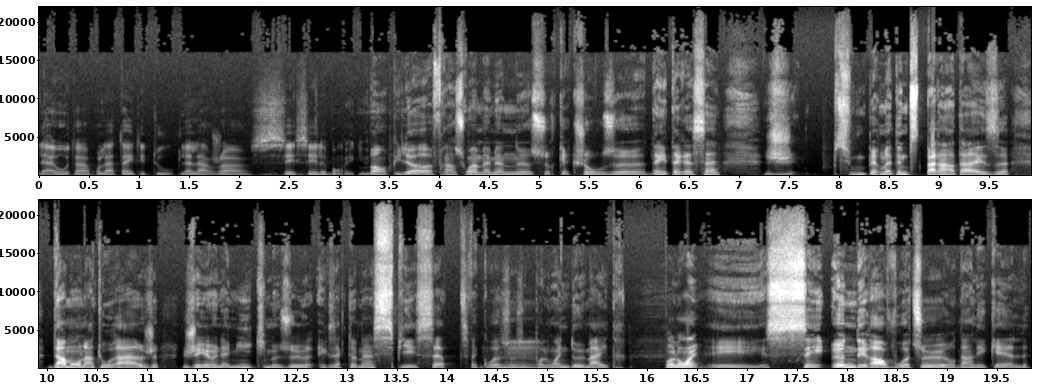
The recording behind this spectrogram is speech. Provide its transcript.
la hauteur pour la tête et tout, la largeur, c'est c'est le bon véhicule. Bon, puis là, François m'amène euh, sur quelque chose euh, d'intéressant. Je- Si vous me permettez une petite parenthèse, dans mon entourage, j'ai un ami qui mesure exactement 6 pieds 7. Ça fait quoi? Hmm. C'est pas loin de 2 mètres. Pas loin. Et c'est une des rares voitures dans lesquelles,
